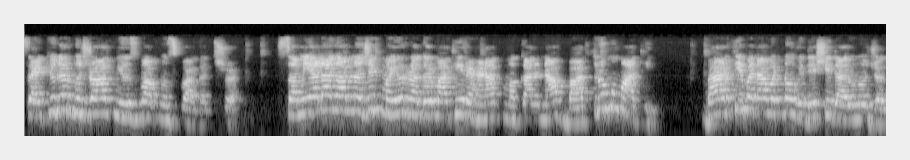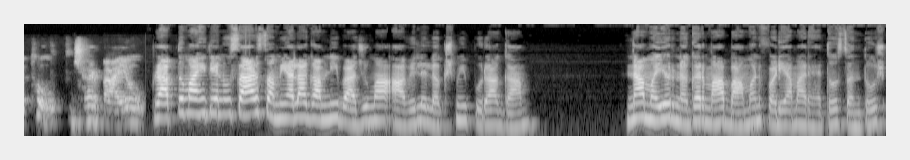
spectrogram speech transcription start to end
ગુજરાત ન્યૂઝમાં આપનું સ્વાગત છે. સમિયાલા ગામ નજીક મયુરનગરમાંથી રહેણાંક મકાનના બાથરૂમમાંથી ભારતીય બનાવટનો વિદેશી દારૂનો જથ્થો ઝડપાયો. પ્રાપ્ત માહિતી અનુસાર સમિયાલા ગામની બાજુમાં આવેલ લક્ષ્મીપુરા ગામ ના મયુરનગરમાં બામણ ફળિયામાં રહેતો સંતોષ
